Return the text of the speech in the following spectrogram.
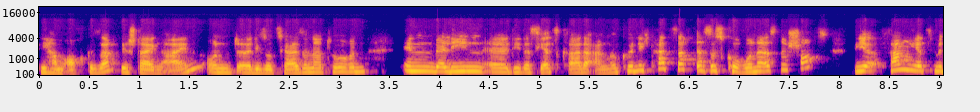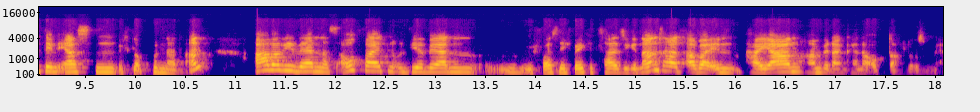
Die haben auch gesagt, wir steigen ein. Und äh, die Sozialsenatorin in Berlin, äh, die das jetzt gerade angekündigt hat, sagt, das ist Corona ist eine Chance. Wir fangen jetzt mit den ersten, ich glaube, 100 an. Aber wir werden das aufweiten und wir werden, ich weiß nicht, welche Zahl sie genannt hat, aber in ein paar Jahren haben wir dann keine Obdachlosen mehr.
